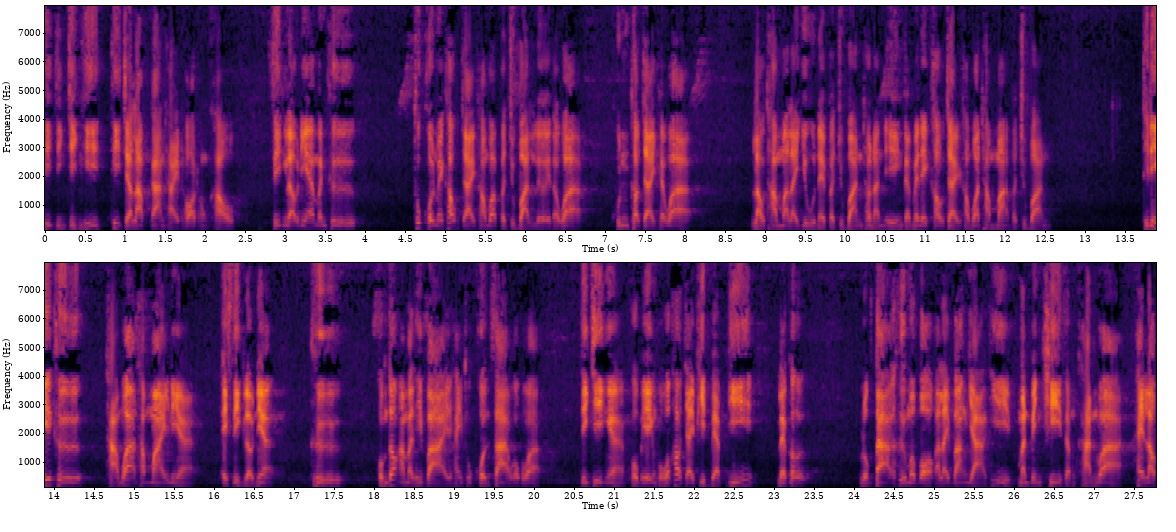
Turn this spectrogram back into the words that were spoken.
ที่จริง ๆ ที่ที่จะรับการถ่ายทอดของเขาสิ่งเหล่านี้มันคือทุกคนไม่เข้าใจคำว่าปัจจุบันเลย แต่ว่าคุณเข้าใจแค่ว่าเราทำอะไรอยู่ในปัจจุบันเท่านั้นเอง แต่ไม่ได้เข้าใจคำว่าธรรมะปัจจุบัน ทีนี้คือ ถามว่าทำไมเนี่ยไอ้สิ่งเหล่านี้คือผมต้องอธิบายให้ทุกคนทราบก็เพราะว่า จริงๆอะผมเองผมก็เข้าใจผิดแบบนี้ แล้วก็หลวงตาก็คือมาบอกอะไรบางอย่างที่มันเป็นคีย์สำคัญว่าให้เรา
